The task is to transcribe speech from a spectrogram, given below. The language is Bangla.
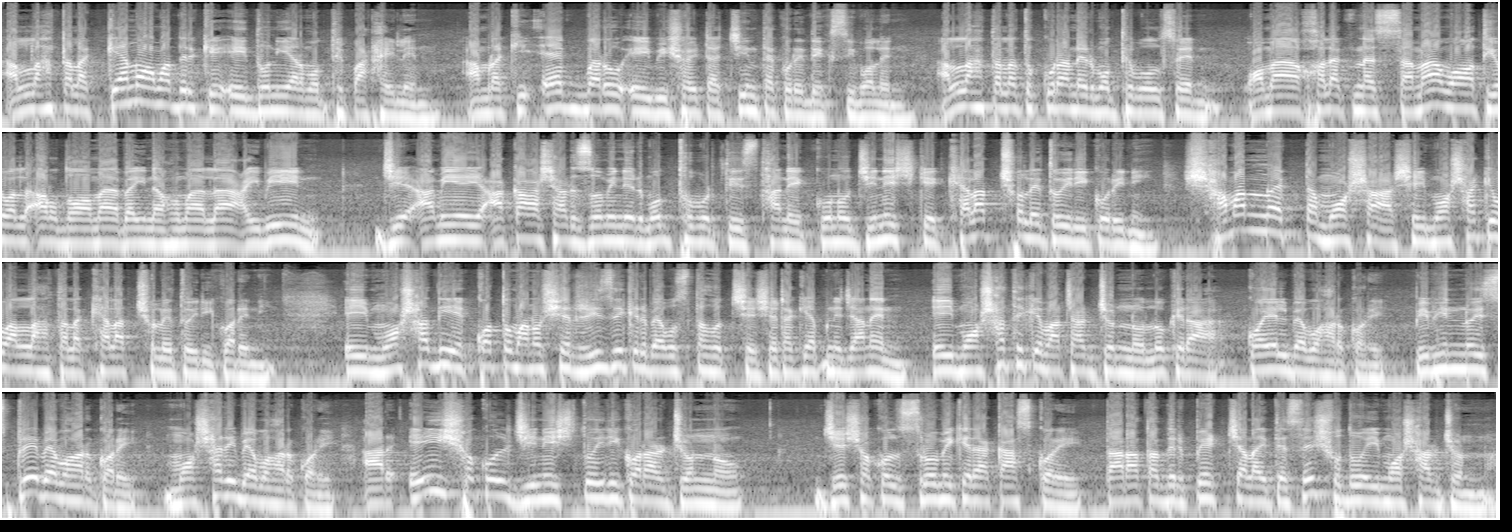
আল্লাহ তালা কেন আমাদেরকে এই দুনিয়ার মধ্যে পাঠাইলেন? আমরা কি একবারও এই বিষয়টা চিন্তা করে দেখছি বলেন? আল্লাহ তালা তো কোরআনের মধ্যে বলছেন, ওমা খলাকনাস সামাওয়াতি ওয়াল আরদা, ওমা বাইনাহুমা লাইবিন যে আমি এই আকাশ আর জমিনের মধ্যবর্তী স্থানে কোনো জিনিসকে খেলাচ্ছলে তৈরি করিনি। সামান্য একটা মশা, সেই মশাকেও আল্লাহ তালা খেলাচ্ছলে তৈরি করেনি। এই মশা দিয়ে কত মানুষের রিজিকের ব্যবস্থা হচ্ছে সেটা কি আপনি জানেন? এই মশা থেকে বাঁচার জন্য লোকেরা কয়েল ব্যবহার করে, বিভিন্ন স্প্রে ব্যবহার করে, মশারি ব্যবহার করে। আর এই সকল জিনিস তৈরি করার জন্য যে সকল শ্রমিকেরা কাজ করে, তারা তাদের পেট চালাইতেছে শুধু এই মশার জন্য।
